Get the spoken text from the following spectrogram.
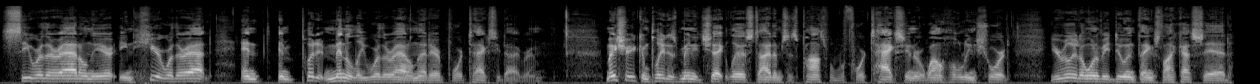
see where they're at on the air, and hear where they're at, and and put it mentally where they're at on that airport taxi diagram. Make sure you complete as many checklist items as possible before taxiing or while holding short. You really don't want to be doing things, like I said,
